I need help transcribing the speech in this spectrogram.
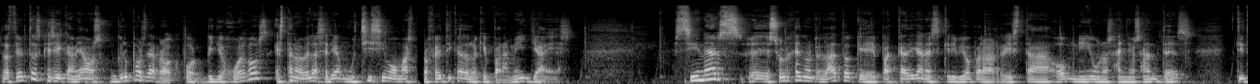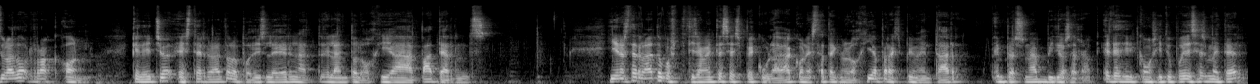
Lo cierto es que si cambiamos grupos de rock por videojuegos, esta novela sería muchísimo más profética de lo que para mí ya es. Sinners eh, surge de un relato que Pat Cadigan escribió para la revista Omni unos años antes, titulado Rock On, que de hecho este relato lo podéis leer en la, antología Patterns. Y en este relato, pues precisamente se especulaba con esta tecnología para experimentar en persona vídeos de rock. Es decir, como si tú pudieses meter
